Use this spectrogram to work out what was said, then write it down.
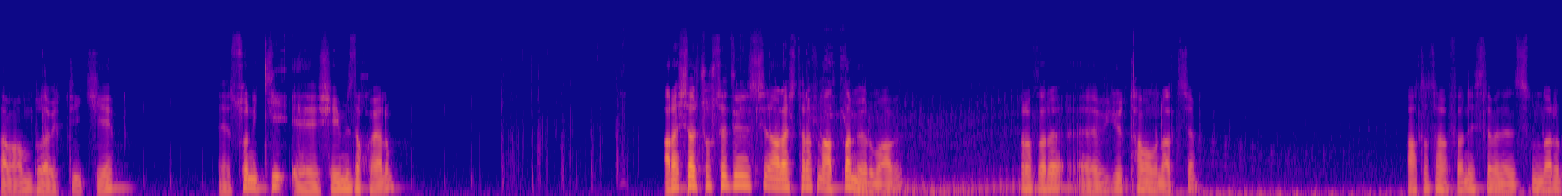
Tamam bu da bitti 2. son iki e, şeyimizi de koyalım. Araçlar çok sevdiğiniz için araç tarafını atlamıyorum abi. Tarafları e, video tamamını atacağım. Tahta taraflarını için bunları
